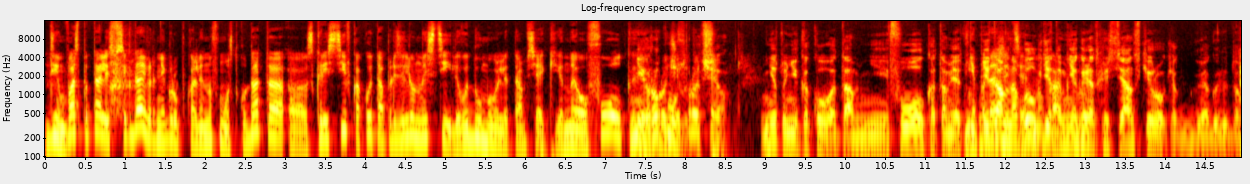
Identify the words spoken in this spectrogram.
Дим, вас пытались всегда, вернее, группу Калинов мост, куда-то э, скрести в какой-то определенный стиль. И Выдумывали там всякие неофолк Не, и прочее, рок-музыка прочее. все. Нету никакого там ни фолка, там я тут Не, недавно был ну где-то, как, мне ну? говорят христианский рок. Я, я говорю, да вы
